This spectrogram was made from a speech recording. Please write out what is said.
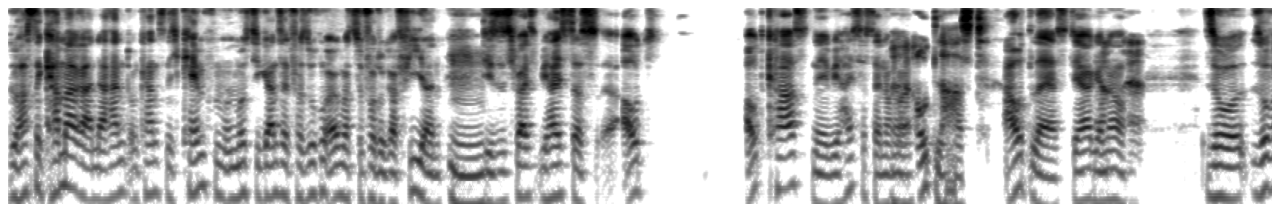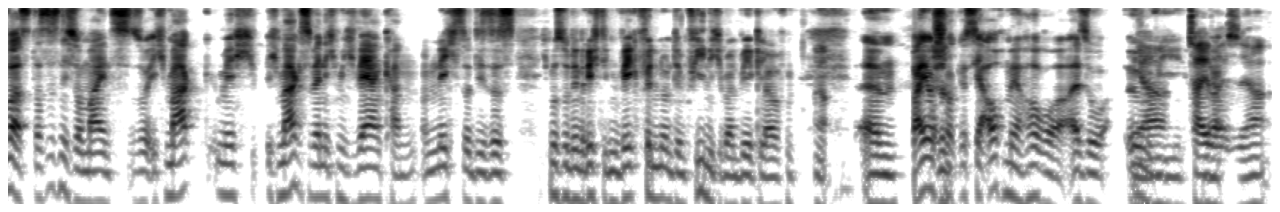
du hast eine Kamera in der Hand und kannst nicht kämpfen und musst die ganze Zeit versuchen, irgendwas zu fotografieren. Mhm. Dieses, ich weiß, wie heißt das? Äh, Out, Outcast? Nee, wie heißt das denn Äh, nochmal? Outlast. Outlast, ja, genau. Ja, ja. So, sowas, das ist nicht so meins. So, ich mag mich, ich mag es, wenn ich mich wehren kann und nicht so dieses, ich muss nur den richtigen Weg finden und dem Vieh nicht über den Weg laufen. Ja. Ähm, Bioshock ist ja auch mehr Horror, also irgendwie. Ja, teilweise, ja.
